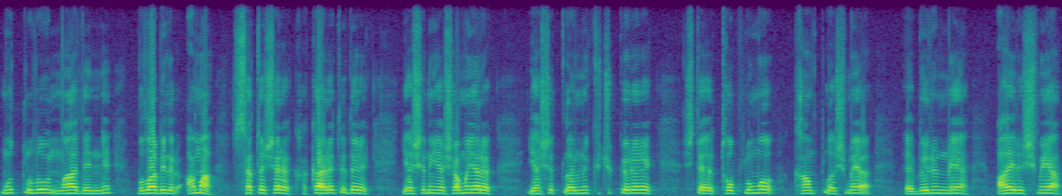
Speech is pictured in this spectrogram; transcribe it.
Mutluluğun madenini bulabilir ama sataşarak, hakaret ederek, yaşını yaşamayarak, yaşıtlarını küçük görerek, işte toplumu kamplaşmaya, e, bölünmeye, ayrışmaya,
